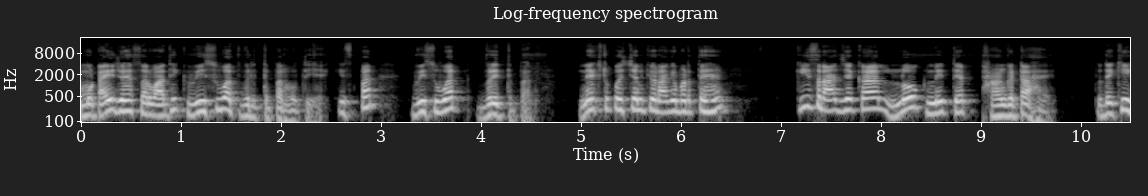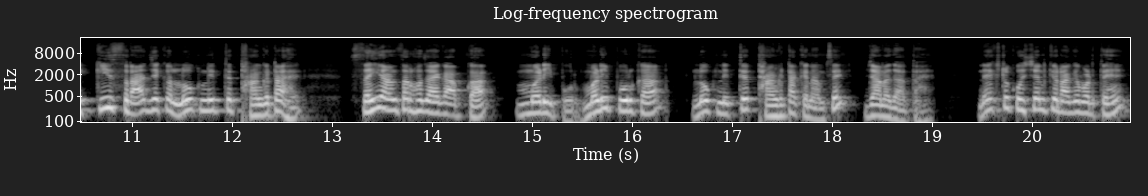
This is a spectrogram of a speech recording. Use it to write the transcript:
मोटाई जो है सर्वाधिक विश्वत वृत्त पर होती है। किस पर? विश्वत वृत्त पर। नेक्स्ट क्वेश्चन की ओर आगे बढ़ते हैं। किस राज्य का लोक नृत्य ठांगटा है? तो देखिए, किस राज्य का लोक नृत्य ठांगटा है? सही आंसर हो जाएगा आपका मणिपुर। मणिपुर का लोक नृत्य थांगटा के नाम से जाना जाता है। नेक्स्ट क्वेश्चन की ओर आगे बढ़ते हैं।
